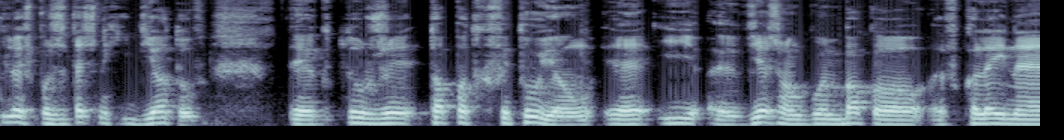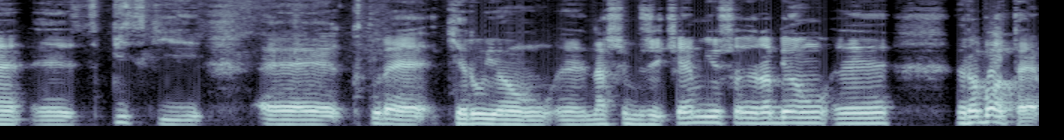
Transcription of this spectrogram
ilość pożytecznych idiotów, którzy to podchwytują y, i wierzą głęboko w kolejne y, spiski, które kierują naszym życiem, już robią robotę.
